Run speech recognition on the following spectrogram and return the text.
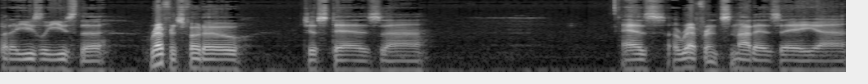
but I usually use the reference photo just as uh, as a reference, not as a uh,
